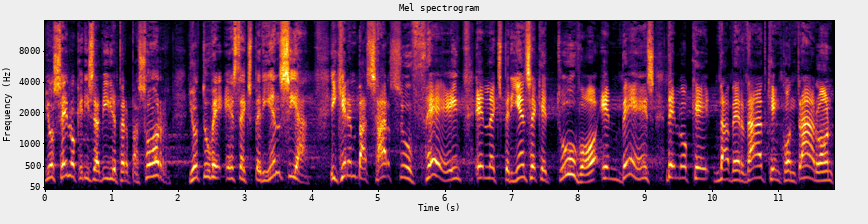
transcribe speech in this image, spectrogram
yo sé lo que dice la Biblia, pero pastor, yo tuve esta experiencia y quieren basar su fe en la experiencia que tuvo en vez de lo que la verdad que encontraron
